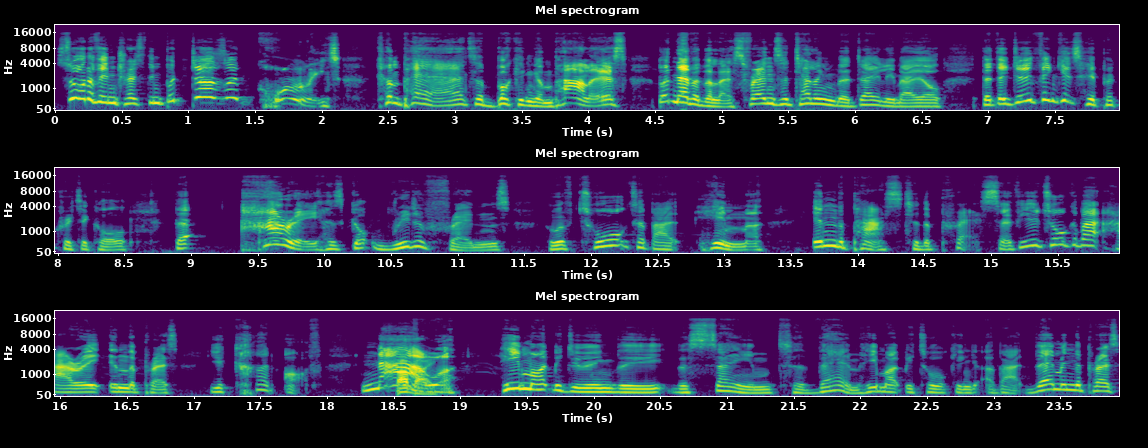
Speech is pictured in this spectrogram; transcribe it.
sort of interesting, but doesn't quite compare to Buckingham Palace. But nevertheless, friends are telling the Daily Mail that they do think it's hypocritical that Harry has got rid of friends who have talked about him in the past to the press. So if you talk about Harry in the press, you're cut off. Now Bye-bye. He might be doing the the same to them. He might be talking about them in the press.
